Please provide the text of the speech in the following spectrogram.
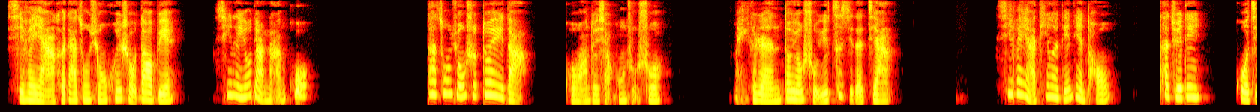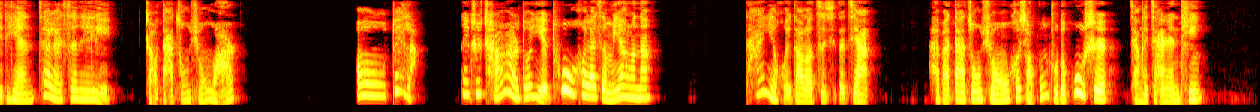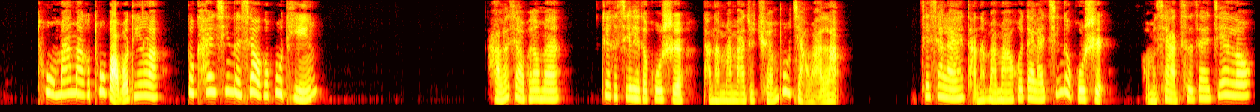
西维亚和大棕熊挥手道别，心里有点难过。大棕熊是对的，国王对小公主说：“每个人都有属于自己的家。”西维亚听了点点头，他决定过几天再来森林里找大棕熊玩儿。哦，对了。那只长耳朵野兔后来怎么样了呢？它也回到了自己的家，还把大棕熊和小公主的故事讲给家人听。兔妈妈和兔宝宝听了，都开心的笑个不停。好了，小朋友们，这个系列的故事，糖糖妈妈就全部讲完了。接下来，糖糖妈妈会带来新的故事，我们下次再见喽。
